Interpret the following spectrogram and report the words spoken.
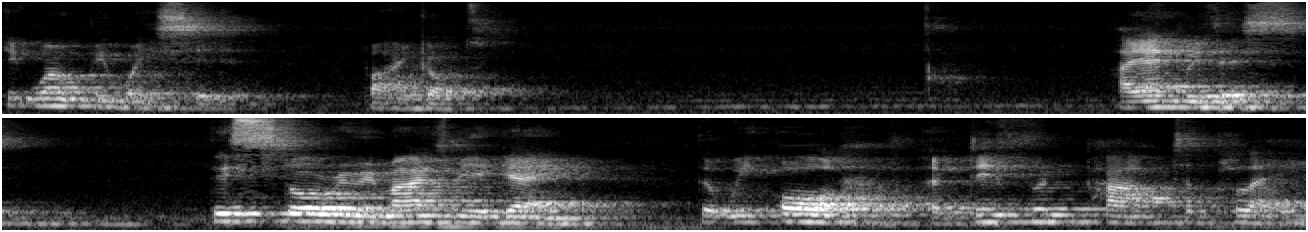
it won't be wasted by God. I end with this. This story reminds me again that we all have a different part to play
